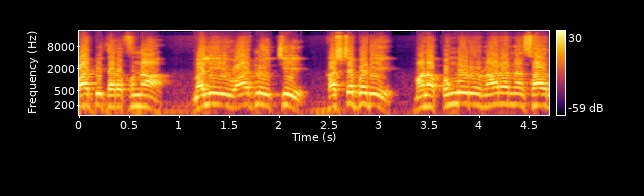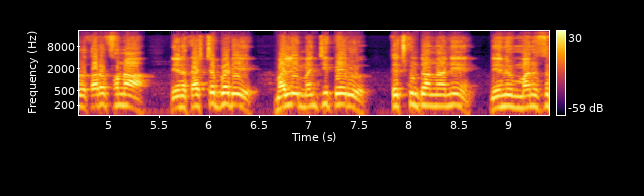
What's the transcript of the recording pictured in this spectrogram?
పార్టీ తరఫున మళ్ళీ వాటిలో వచ్చి కష్టపడి మన పొంగూరు నారాయణ సారు తరఫున నేను కష్టపడి మళ్ళీ మంచి పేరు తెచ్చుకుంటానని నేను మనసు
